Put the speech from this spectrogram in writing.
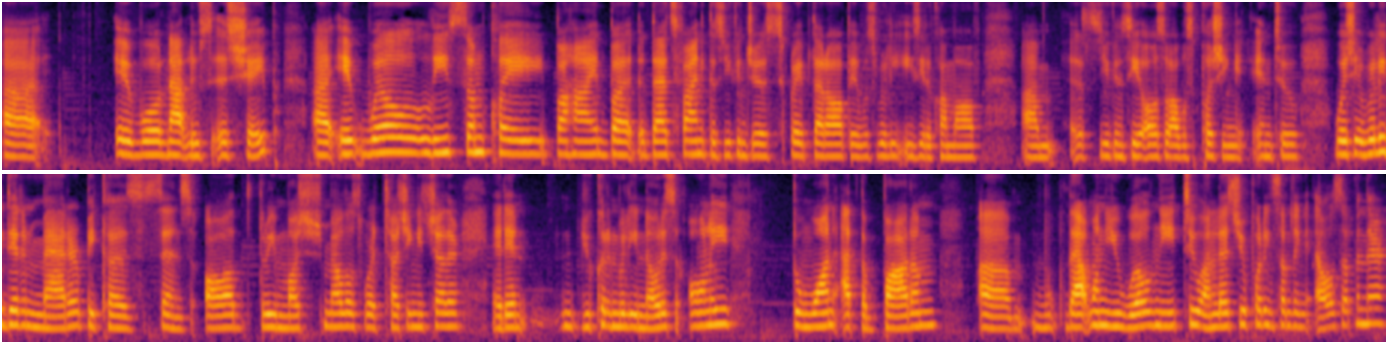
uh, it will not lose its shape. Uh, it will leave some clay behind, but that's fine because you can just scrape that off. It was really easy to come off. Um, as you can see, also I was pushing it into, which it really didn't matter because since all three marshmallows were touching each other, it didn't. You couldn't really notice. Only the one at the bottom, um, that one you will need to unless you're putting something else up in there,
